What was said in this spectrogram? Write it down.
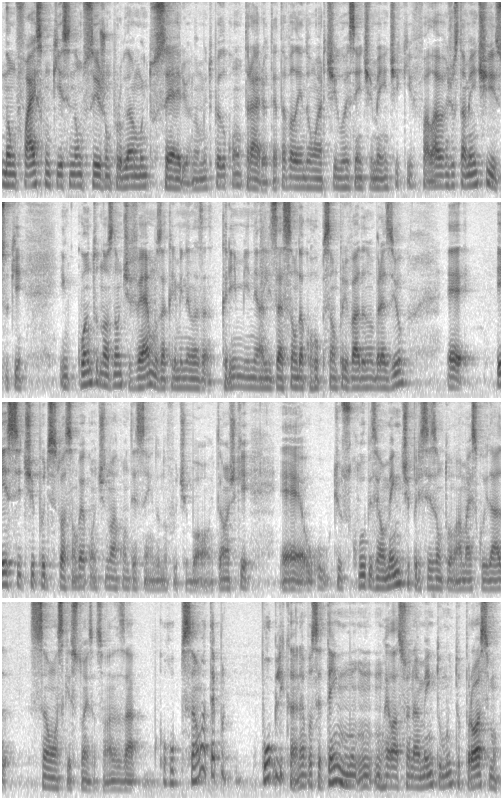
não faz com que esse não seja um problema muito sério, não muito pelo contrário. Eu até estava lendo um artigo recentemente que falava justamente isso, que enquanto nós não tivemos a criminalização da corrupção privada no Brasil, é, esse tipo de situação vai continuar acontecendo no futebol. Então, acho que é, o que os clubes realmente precisam tomar mais cuidado são as questões relacionadas à corrupção, até pública. Né? Você tem um, um relacionamento muito próximo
